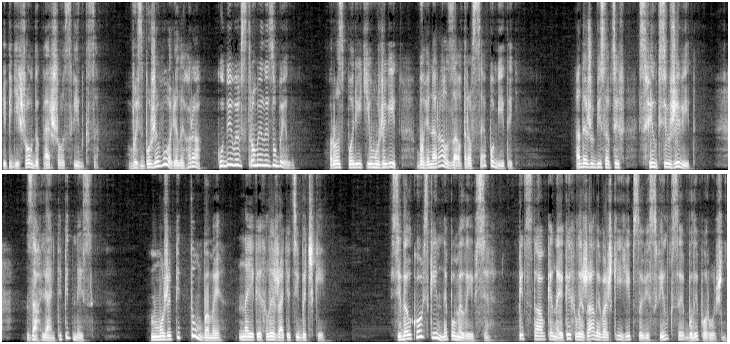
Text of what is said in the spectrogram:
і підійшов до першого сфінкса. Ви збожеволіли, грак. Куди ви встромили зубило? Розпоріть йому живіт, бо генерал завтра все помітить. А де ж у біса в цих сфінксів живіт? Загляньте під низ. Може, під тумбами, на яких лежать оці бички. Сідалковський не помилився. Підставки, на яких лежали важкі гіпсові сфінкси, були порожні.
